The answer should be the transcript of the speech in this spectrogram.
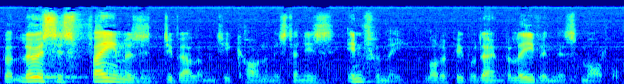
But Lewis's fame as a development economist and his infamy, a lot of people don't believe in this model,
